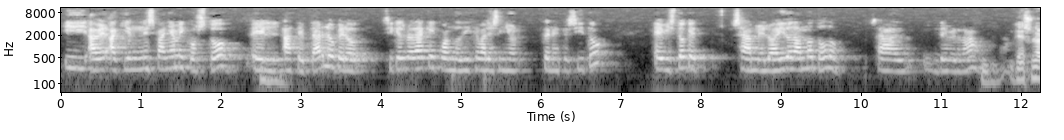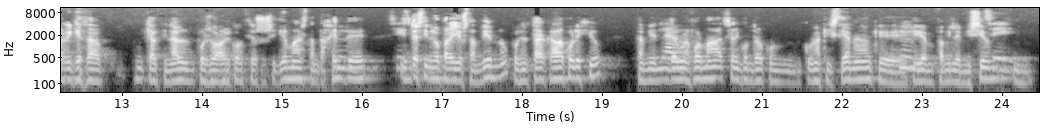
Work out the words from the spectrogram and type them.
y a ver, aquí en España me costó el aceptarlo, pero sí que es verdad que cuando dije, vale Señor, te necesito, he visto que, o sea, me lo ha ido dando todo. O sea, de verdad. Tienes una riqueza que al final, pues, haber conocido sus idiomas, tanta gente, Mm, sí, y un sí. testimonio para ellos también, ¿no? Porque en cada colegio también de alguna forma se han encontrado con, con una cristiana que, Mm. que vive en familia en misión. Sí. Mm.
